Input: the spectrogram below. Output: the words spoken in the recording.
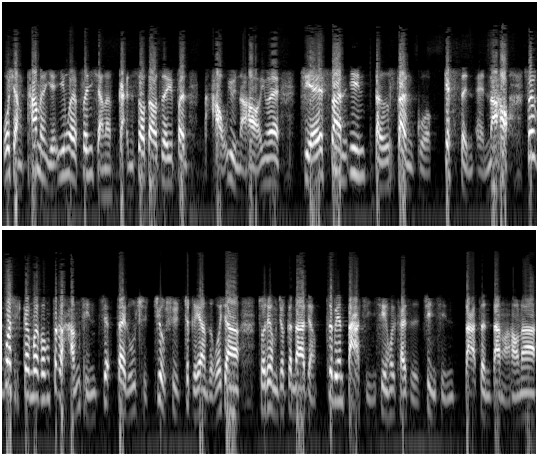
我想他们也因为分享了，感受到这一份好运了哈，因为。结善因得善果，get 善缘呐哈，所以我是跟外公这个行情就再如此就是这个样子。我想昨天我们就跟大家讲，这边大颈线会开始进行大震荡啊。好，那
